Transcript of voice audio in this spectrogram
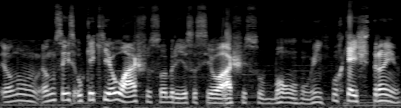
eu não, eu não sei se- o que que eu acho sobre isso, se eu acho isso bom ou ruim, porque é estranho.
